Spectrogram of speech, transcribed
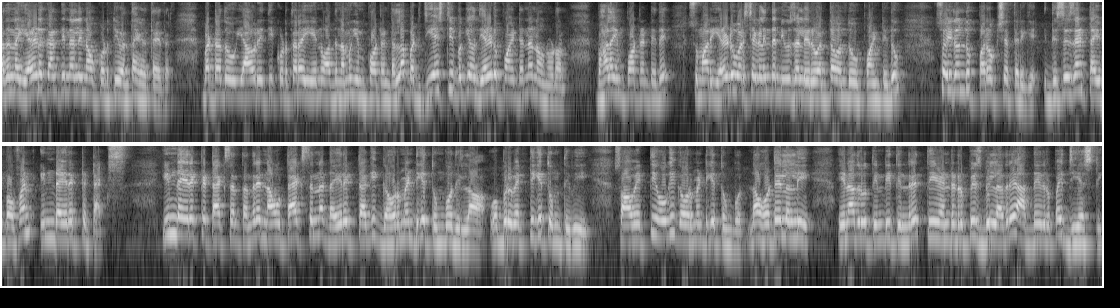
ಅದನ್ನು ಎರಡು ಕಂತಿನಲ್ಲಿ ನಾವು ಕೊಡ್ತೀವಿ ಅಂತ ಹೇಳ್ತಾ ಇದ್ದಾರೆ. ಬಟ್ ಅದು ಯಾವ ರೀತಿ ಕೊಡ್ತಾರೆ, ಏನು, ಅದು ನಮಗೆ ಇಂಪಾರ್ಟೆಂಟ್ ಅಲ್ಲ. ಬಟ್ ಜಿ ಎಸ್ ಟಿ ಬಗ್ಗೆ ಒಂದು ಎರಡು ಪಾಯಿಂಟನ್ನು ನಾವು ನೋಡೋಣ. ಬಹಳ ಇಂಪಾರ್ಟೆಂಟ್ ಇದೆ. ಸುಮಾರು ಎರಡು ವರ್ಷಗಳಿಂದ ನ್ಯೂಸಲ್ಲಿರುವಂಥ ಒಂದು ಪಾಯಿಂಟ್ ಇದು. ಸೊ ಇದೊಂದು ಪರೋಕ್ಷ ತೆರಿಗೆ. This is an type of an indirect tax indirect tax ಅಂತಂದರೆ ನಾವು ಟ್ಯಾಕ್ಸನ್ನು ಡೈರೆಕ್ಟಾಗಿ ಗೌರ್ಮೆಂಟ್ಗೆ ತುಂಬೋದಿಲ್ಲ. ಒಬ್ಬರು ವ್ಯಕ್ತಿಗೆ ತುಂಬ್ತೀವಿ. ಸೊ ಆ ವ್ಯಕ್ತಿ ಹೋಗಿ ಗೌರ್ಮೆಂಟ್ಗೆ ತುಂಬೋದು. ನಾವು ಹೋಟೆಲಲ್ಲಿ ಏನಾದರೂ ತಿಂಡಿ ತಿಂದರೆ ತ್ರೀ ಹಂಡ್ರೆಡ್ ರುಪೀಸ್ ಬಿಲ್ ಆದರೆ ಹದಿನೈದು ರೂಪಾಯಿ ಜಿ ಎಸ್ ಟಿ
